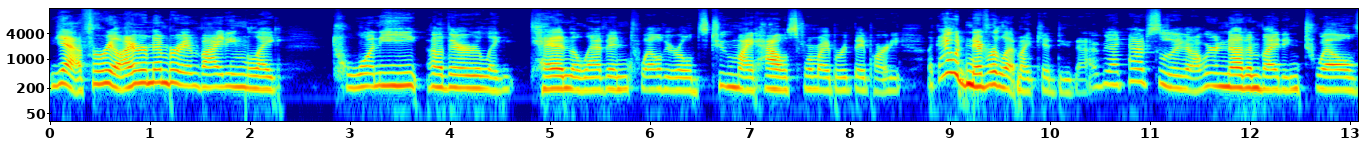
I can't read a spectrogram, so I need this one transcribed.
yeah, for real. I remember inviting like twenty other like 10, 11, 12 year olds to my house for my birthday party. Like, I would never let my kid do that. I'd be like, absolutely not. We're not inviting 12,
